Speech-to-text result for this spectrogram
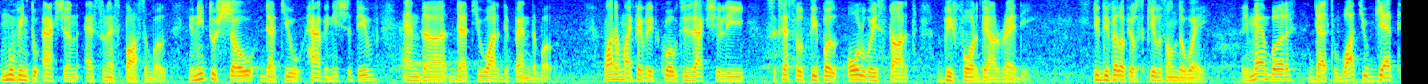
move into action as soon as possible. You need to show that you have initiative and uh, that you are dependable. One of my favorite quotes is actually, successful people always start before they are ready. You develop your skills on the way. Remember that what you get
